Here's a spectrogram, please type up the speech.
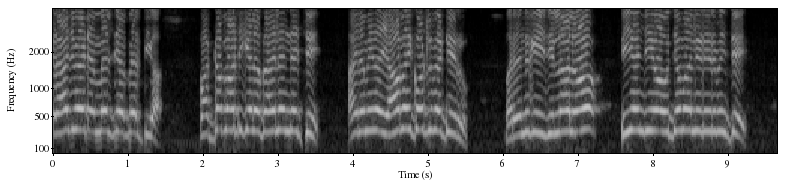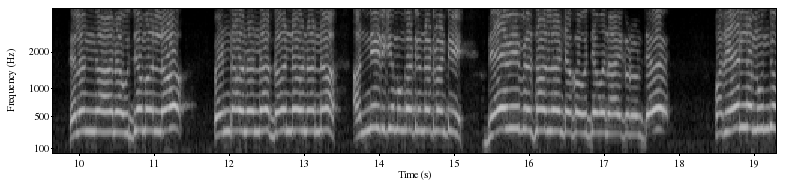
గ్రాడ్యుయేట్ ఎమ్మెల్సీ అభ్యర్థిగా పక్క పార్టీకి ఒక ఆయన తెచ్చి ఆయన మీద యాభై కోట్లు పెట్టిర్రు. మరి ఎందుకు ఈ జిల్లాలో టీఎన్జిఓ ఉద్యమాన్ని నిర్మించి తెలంగాణ ఉద్యమంలో పెన్ డౌన్ అన్నా గన్ డౌన్ అన్నా అన్నిటికీ ముంగట ఉన్నటువంటి దేవి ప్రసాద్ లాంటి ఒక ఉద్యమ నాయకుడు ఉంటే పదేళ్ళ ముందు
